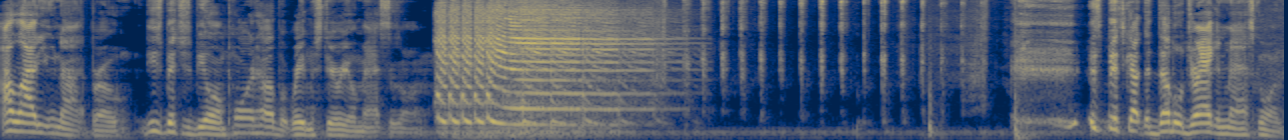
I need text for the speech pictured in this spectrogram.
I lie to you not, bro. These bitches be on Pornhub with Rey Mysterio masks on. this bitch got the double dragon mask on.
